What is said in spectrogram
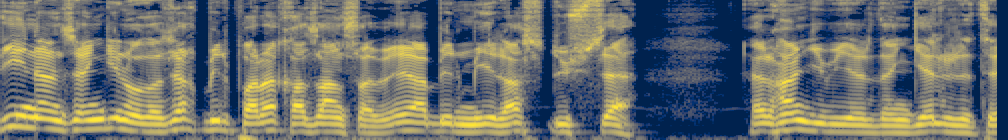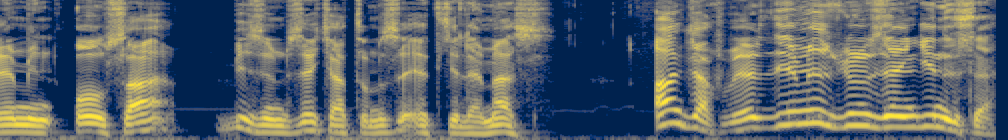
dinen zengin olacak bir para kazansa veya bir miras düşse, herhangi bir yerden geliri temin olsa bizim zekatımızı etkilemez. Ancak verdiğimiz gün zengin ise,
